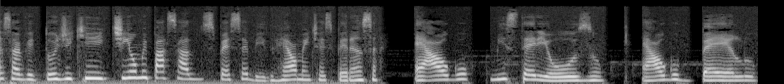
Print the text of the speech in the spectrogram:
essa virtude que tinham me passado despercebido. Realmente a esperança é algo misterioso, é algo belo,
